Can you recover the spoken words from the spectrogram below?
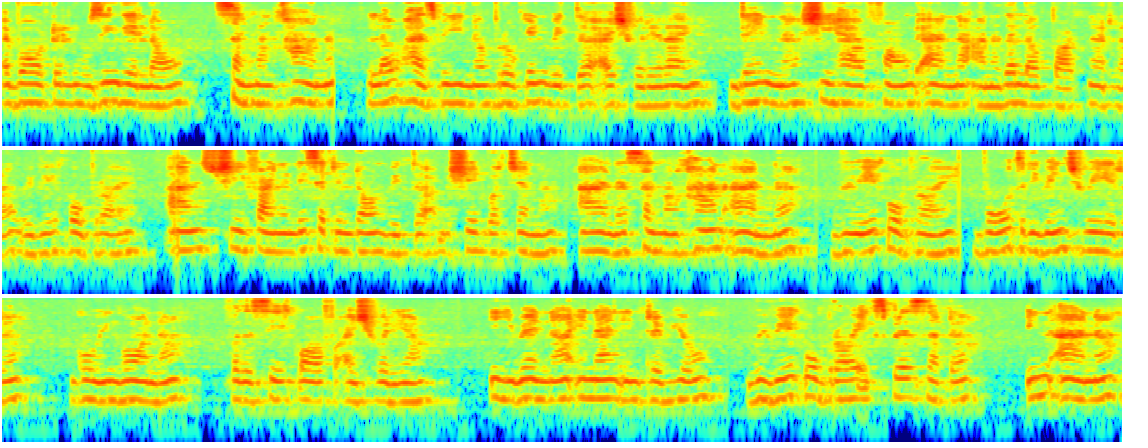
about losing their love. Salman Khan love has been broken with Aishwarya Rai. Then she have found an another love partner, Vivek Oberoi, and she finally settled down with Abhishek Bachchan. And Salman Khan and Vivek Oberoi both revenge were going on for the sake of Aishwarya. Even in an interview, Vivek Oberoi expressed that in an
